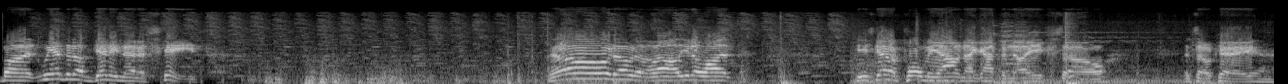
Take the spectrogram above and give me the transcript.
but we ended up getting that escape. No, no, no. Well, you know what? He's gonna pull me out and I got the knife, so it's okay.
